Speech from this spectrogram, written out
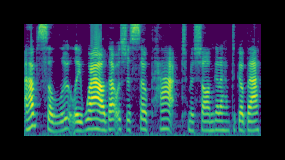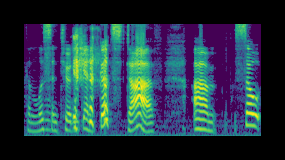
absolutely. Wow, that was just so packed, Michelle. I'm going to have to go back and listen to it again. Good stuff. Um, so,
